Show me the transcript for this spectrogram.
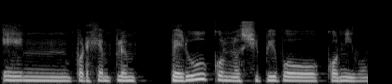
en, por ejemplo, en Perú con los Shipibo Conibo.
